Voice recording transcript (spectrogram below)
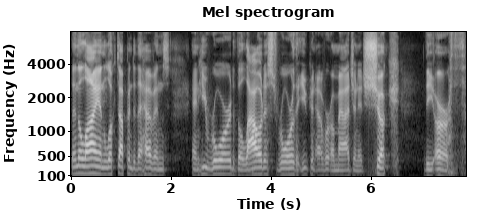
Then the lion looked up into the heavens and he roared the loudest roar that you can ever imagine. It shook the earth.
